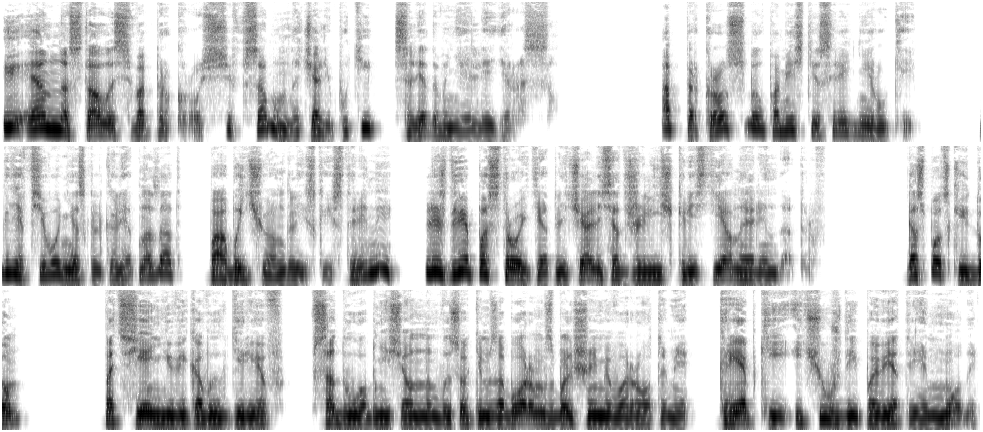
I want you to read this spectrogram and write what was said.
И Энн осталась в Апперкроссе в самом начале пути следования леди Рассел. Апперкросс был поместье средней руки, где всего несколько лет назад, по обычаю английской старины, лишь две постройки отличались от жилищ крестьян и арендаторов. Господский дом под сенью вековых дерев в саду, обнесенном высоким забором с большими воротами, крепкий и чуждый поветрием моды,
